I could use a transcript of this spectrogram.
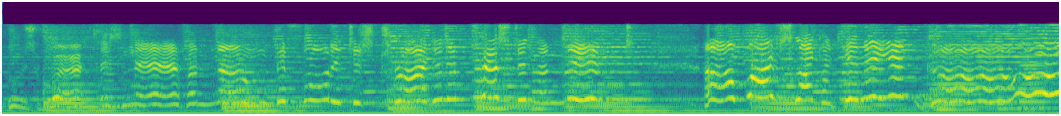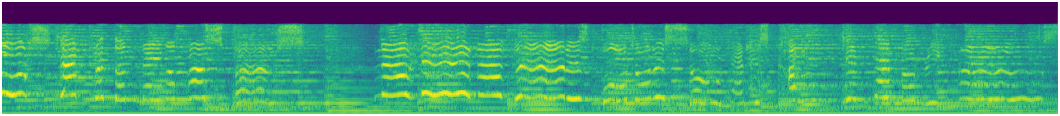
whose worth is never known before it is tried and impressed in the mint. A wife's like a guinea in gold, stamped with the name of her spouse. Now here, now there is bought or is sold, and is kept in every house.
